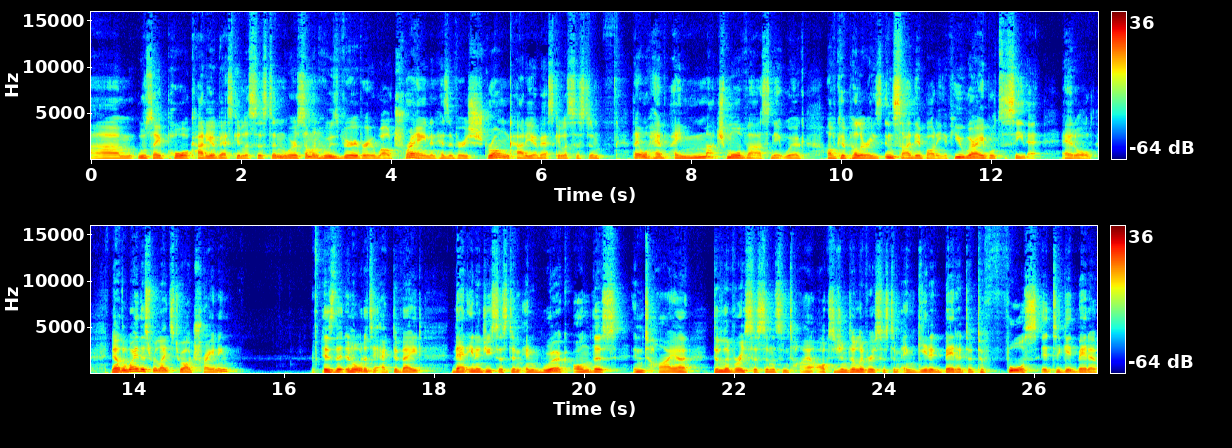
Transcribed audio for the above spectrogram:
um, we'll say poor cardiovascular system, whereas someone who is very, very well trained and has a very strong cardiovascular system, they will have a much more vast network of capillaries inside their body if you were able to see that at all. Now, the way this relates to our training is that in order to activate that energy system and work on this entire delivery system, this entire oxygen delivery system, and get it better, to, to force it to get better,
